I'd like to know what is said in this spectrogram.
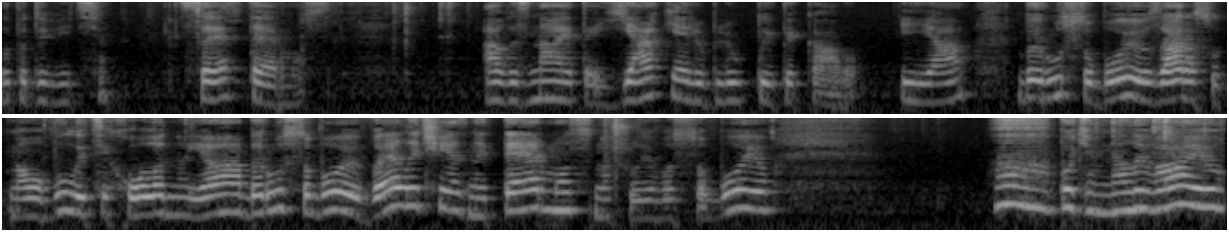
Ви подивіться, це термос. А ви знаєте, як я люблю пити каву. І я беру з собою зараз от на вулиці холодно, я беру з собою величезний термос, ношу його з собою. Потім наливаю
